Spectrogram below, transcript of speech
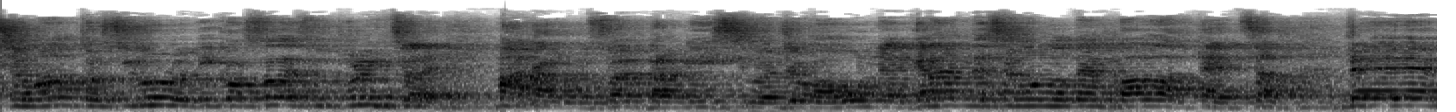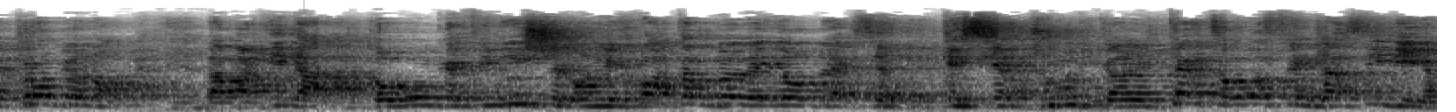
c'è un altro sicuro di costare su punizione ma Caruso è bravissimo gioca un grande secondo tempo all'altezza del proprio nome. La partita comunque finisce con il 4-2 degli All che si aggiudicano il terzo posto in classifica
